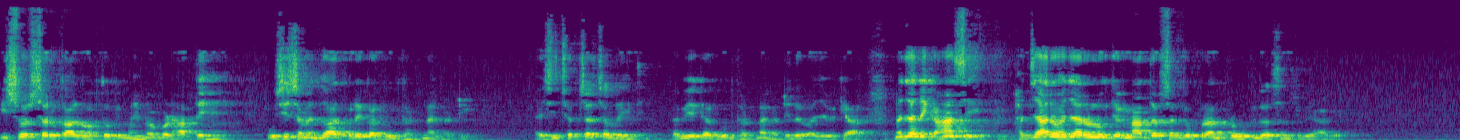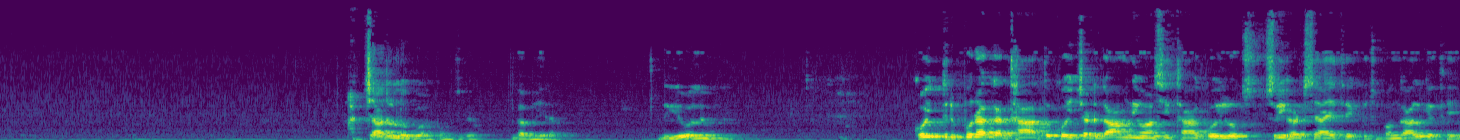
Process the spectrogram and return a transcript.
ईश्वर सर्वकाल भक्तों की महिमा बढ़ाते हैं। उसी समय द्वार पर एक अद्भुत घटना घटी। ऐसी चर्चा चल रही थी। तभी एक अद्भुत घटना घटी दरवाजे में क्या? न जाने कहाँ से हज़ारों हज़ारों लोग जगन्नाथ दर्शन के उपरांत प्रभु के दर्शन के लिए आ गए। चारों लोग वहाँ पहुँच गए, गंभीरा। दिल्ली वाले मंदिर कोई त्रिपुरा का था तो कोई चटगांव निवासी था, कोई लोग श्रीहट से आए थे, कुछ बंगाल के थे।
